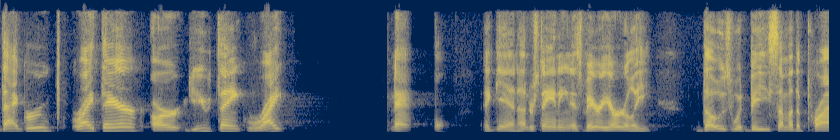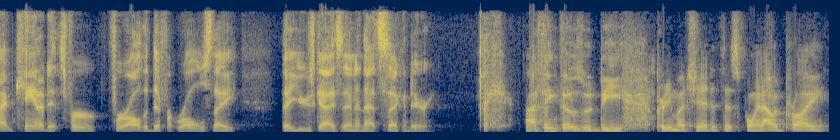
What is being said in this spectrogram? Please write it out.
that group right there, or do you think right now, again, understanding it's very early, those would be some of the prime candidates for for all the different roles they they use guys in in that secondary? I think those would be pretty much it at this point. I would probably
